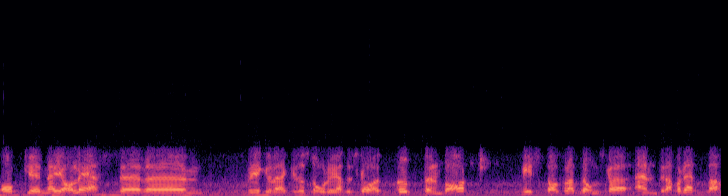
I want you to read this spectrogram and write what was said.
Och eh, när jag läser eh, regelverket så står det att det ska vara ett uppenbart misstag för att de ska ändra på detta.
